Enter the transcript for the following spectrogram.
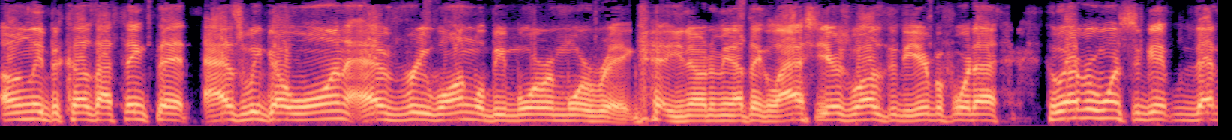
only because I think that as we go on, everyone will be more and more rigged. you know what I mean? I think last year's was the year before that. Whoever wants to get that,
